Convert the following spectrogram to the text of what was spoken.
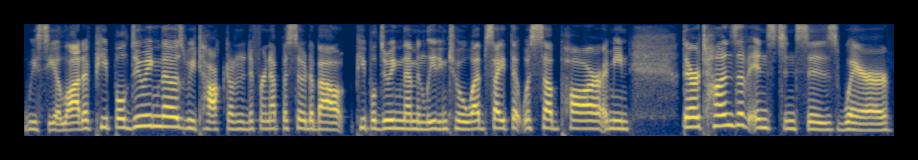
We see a lot of people doing those. We talked on a different episode about people doing them and leading to a website that was subpar. I mean, there are tons of instances where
